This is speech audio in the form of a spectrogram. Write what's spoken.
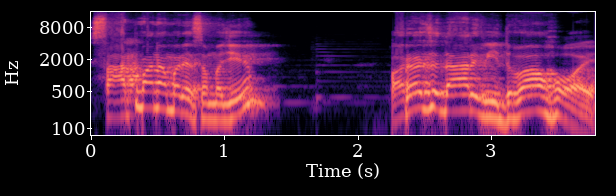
સાતમા નંબરે સમજીએ. અરજદાર વિધવા હોય,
